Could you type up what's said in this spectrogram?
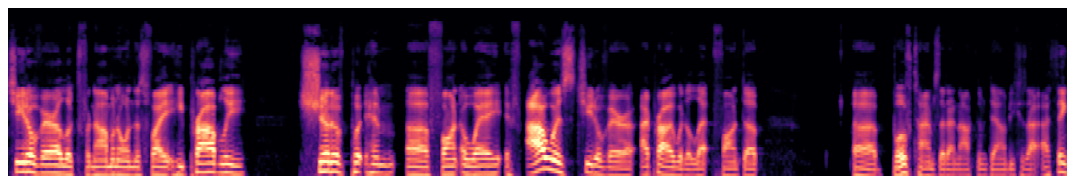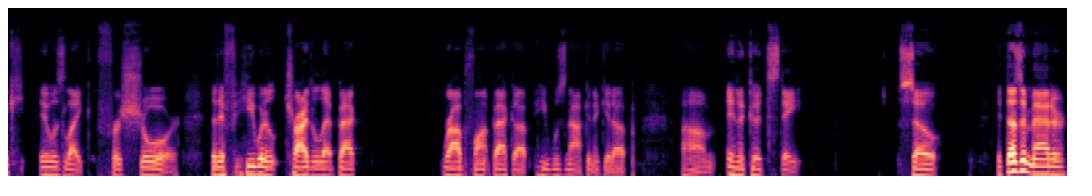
Cheeto Vera looked phenomenal in this fight. He probably should have put him uh, Font away. If I was Cheeto Vera, I probably would have let Font up uh, both times that I knocked him down because I, I think it was like for sure that if he would have tried to let back Rob Font back up, he was not going to get up um, in a good state. So it doesn't matter.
